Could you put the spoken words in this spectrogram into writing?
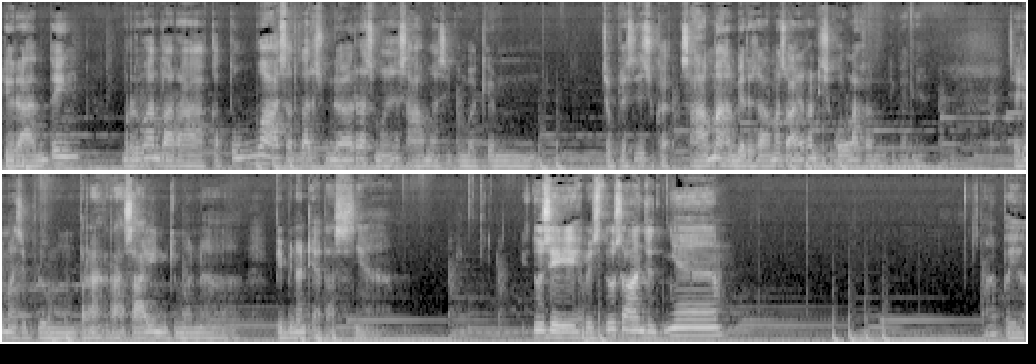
Di ranting menurut antara ketua sekretaris bendara semuanya sama sih. Pembagian job desknya juga sama hampir sama. Soalnya kan di sekolah kan tingkatnya. Jadi masih belum pernah rasain gimana pimpinan di atasnya. Itu sih. Habis itu selanjutnya apa ya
